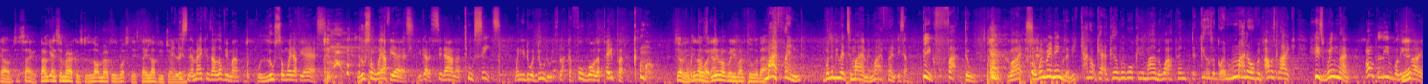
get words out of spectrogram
No, I'm just saying. Don't Yeah. diss Americans because a lot of Americans watch this. They love you, Johnny. Listen, Americans, I love you, man. We'll lose some weight off your ass. lose some weight off your ass. You gotta sit down on two seats. When you do a doo doo, it's like a full roll of paper. Come on. Johnny, do you know what? that. You're not really one to talk about. My friend, when we went to Miami, my friend is a big fat dude, right? So when we're in England, he cannot get a girl. We're walking in Miami. What happened? The girls are going mad over him. I was like, his wingman, unbelievable. He's Yeah? like,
